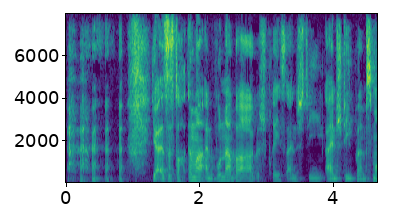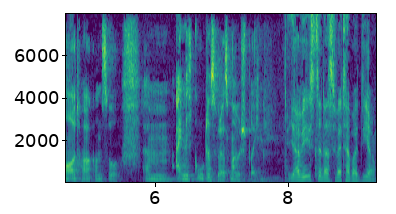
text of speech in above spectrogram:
ja, es ist doch immer ein wunderbarer Gesprächseinstieg Einstieg beim Smalltalk und so. Ähm, eigentlich gut, dass wir das mal besprechen. Ja, wie ist denn das Wetter bei dir?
